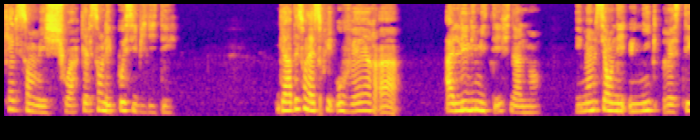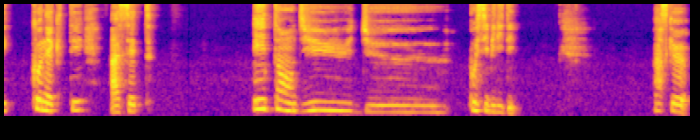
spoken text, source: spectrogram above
quels sont mes choix, quelles sont les possibilités? Garder son esprit ouvert à à l'illimité finalement. Et même si on est unique, rester connecté à cette étendue de possibilités. Parce que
